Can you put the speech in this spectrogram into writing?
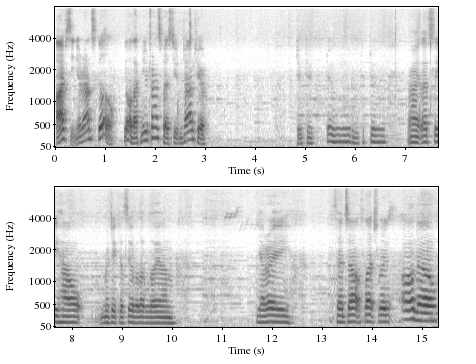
I've seen you around school. You're that new transfer student, aren't you?" Do do do do do do. Right, let's see how ridiculously over leveled I am. Yay! Sets out Fletchling. Oh no!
